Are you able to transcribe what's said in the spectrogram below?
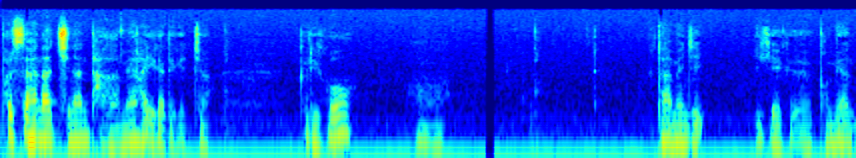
펄스 하나 지난 다음에 하이가 되겠죠. 그리고 어, 그 다음에 이제 이게 그 보면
